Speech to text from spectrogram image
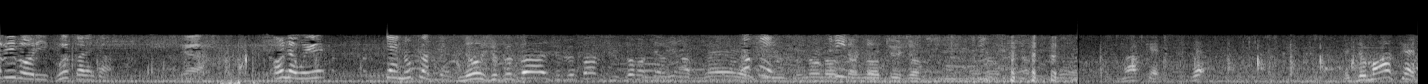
everybody work like that. Yeah. On the way. Yeah, no problem. Non, je peux pas, je peux pas, je peux pas m'en servir après. Ok. Non, non, non, non, toujours. market. Yeah. It's the market.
